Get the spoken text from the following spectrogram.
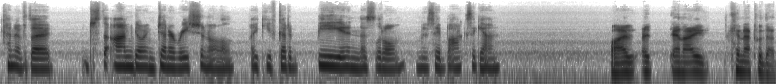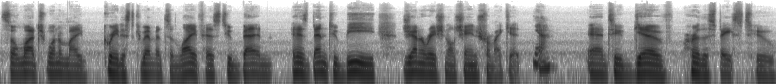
kind of the just the ongoing generational like you've got to be in this little i'm going to say box again. Well, I, I and I connect with that so much. One of my greatest commitments in life has to been has been to be generational change for my kid. Yeah. And to give her the space to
